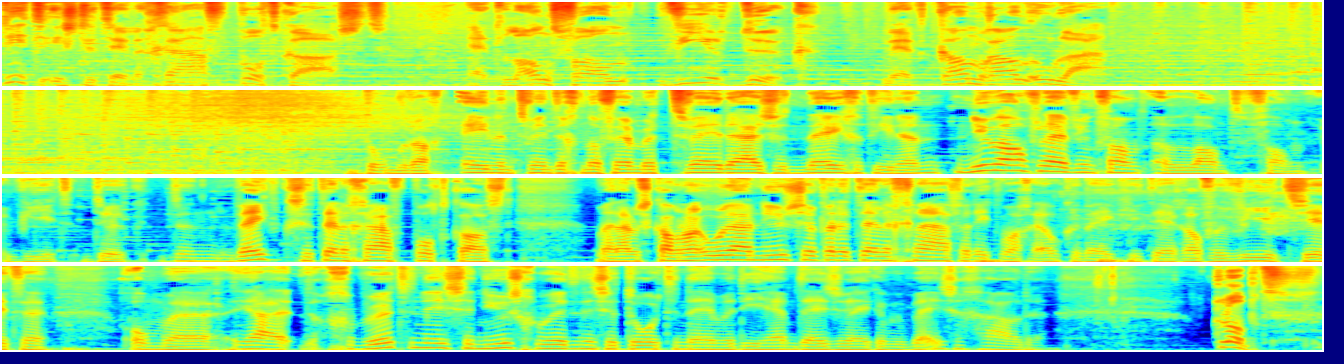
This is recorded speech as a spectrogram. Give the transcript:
Dit is de Telegraaf podcast. Het land van Wierduk met Kamran Oela. Donderdag 21 november 2019. Een nieuwe aflevering van Land van Wierduk. De wekelijkse Telegraaf podcast. Mijn naam is Kamran Oela, nieuws bij de Telegraaf. En ik mag elke week hier tegenover Wierd zitten om uh, ja, gebeurtenissen, nieuwsgebeurtenissen door te nemen die hem deze week hebben bezig gehouden. Klopt.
